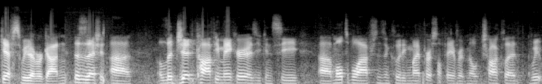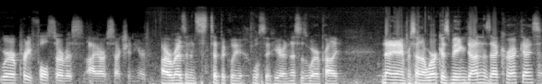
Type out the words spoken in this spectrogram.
gifts we've ever gotten. This is actually uh, a legit coffee maker, as you can see. Uh, multiple options, including my personal favorite, milk chocolate. We, are a pretty full service IR section here. Our residents typically will sit here, and this is where probably 99% of the work is being done. Is that correct, guys?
